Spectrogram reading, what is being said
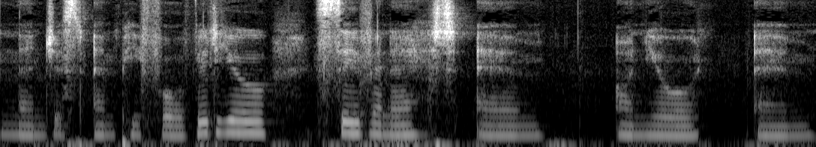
and then just MP4 video, saving it um, on your um,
